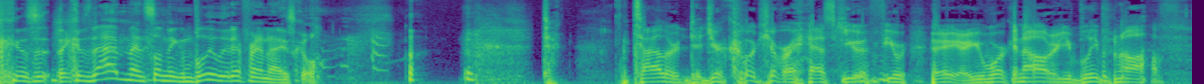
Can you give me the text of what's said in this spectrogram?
Because that meant something completely different in high school. Tyler, did your coach ever ask you if you were, hey, are you working out or are you bleeping off?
